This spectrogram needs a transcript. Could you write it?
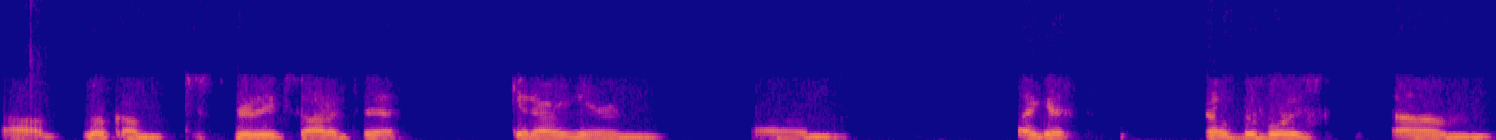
um, look, I'm just really excited to get over there and um, I guess help the boys um,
